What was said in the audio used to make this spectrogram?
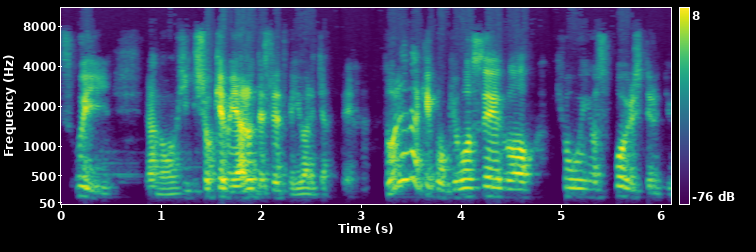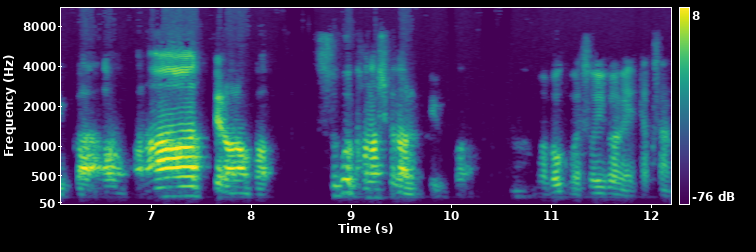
すごい、あの、一生懸命やるんですねとか言われちゃって、どれだけこう行政が教員をスポイルしてるっていうか、あのかなーっていうのはなんか、すごい悲しくなるっていうか、まあ、僕もそういう場面たくさん。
